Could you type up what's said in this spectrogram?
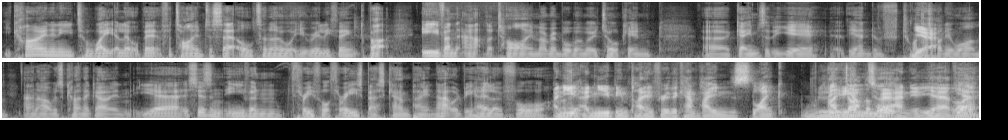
you kind of need to wait a little bit for time to settle to know what you really think. But even at the time, I remember when we were talking uh, games of the year at the end of 2021, and I was kind of going, "Yeah, this isn't even 343's best campaign. That would be Halo 4." And I you think. and you've been playing through the campaigns like leading up to it, all. hadn't you? Yeah, like yeah,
